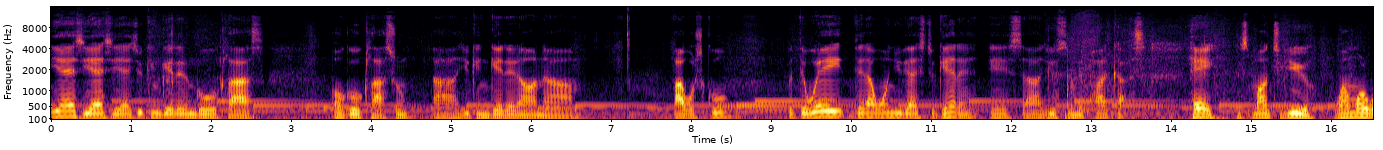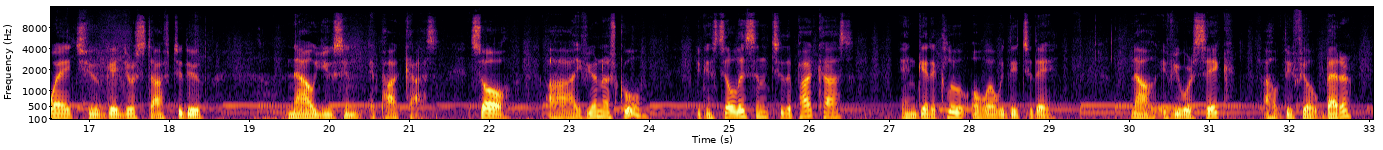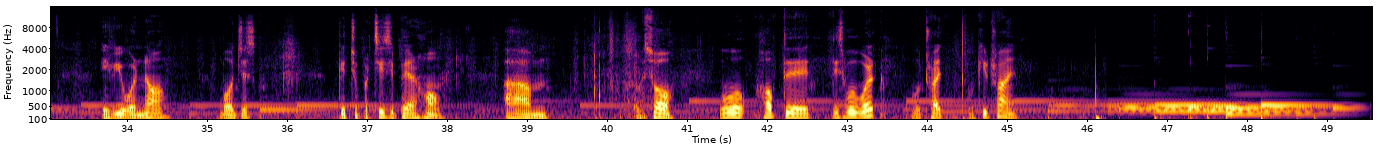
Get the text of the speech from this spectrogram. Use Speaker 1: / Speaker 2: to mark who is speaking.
Speaker 1: Yes, yes, yes. You can get it in Google Class or Google Classroom. Uh, you can get it on um, Power School. But the way that I want you guys to get it is uh, using the podcast. Hey, it's month to you. One more way to get your stuff to do now using a podcast. So, uh, if you're in school, you can still listen to the podcast and get a clue of what we did today. Now, if you were sick, I hope you feel better. If you were not, we'll just get to participate at home. Um, so we'll hope that this will work. We'll try. We'll keep trying.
